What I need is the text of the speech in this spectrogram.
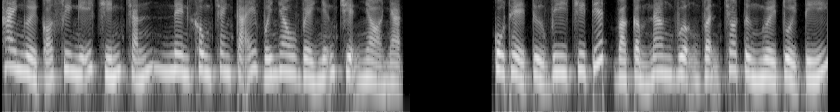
hai người có suy nghĩ chín chắn nên không tranh cãi với nhau về những chuyện nhỏ nhặt. Cụ thể tử vi chi tiết và cẩm nang vượng vận cho từng người tuổi Tý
